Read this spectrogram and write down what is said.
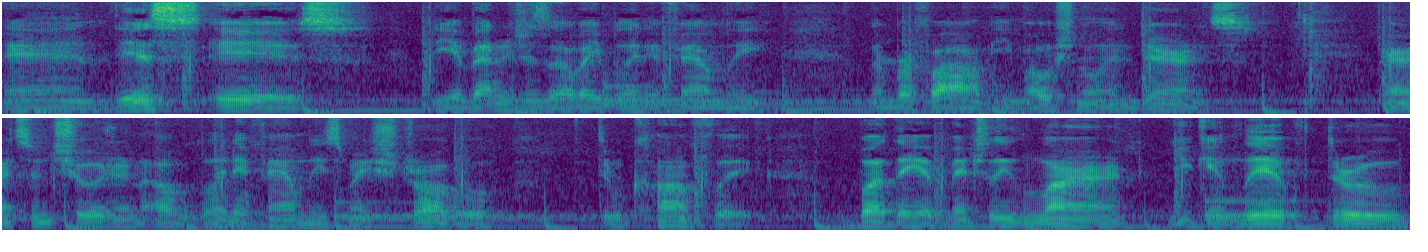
and this is the advantages of a blended family. Number five, emotional endurance. Parents and children of blended families may struggle through conflict, but they eventually learn you can live through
